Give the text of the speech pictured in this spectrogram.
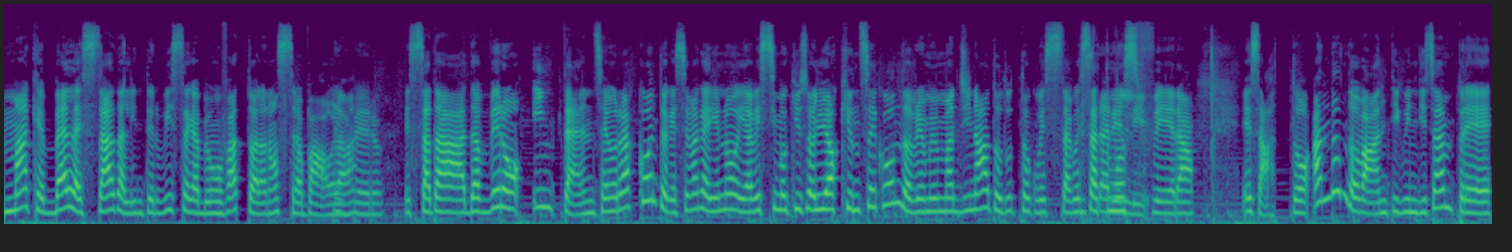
Ma che bella è stata l'intervista che abbiamo fatto alla nostra Paola. È vero. È stata davvero intensa. È un racconto che se magari noi avessimo chiuso gli occhi un secondo avremmo immaginato tutta questa, questa atmosfera. Lì. Esatto, andando avanti, quindi sempre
